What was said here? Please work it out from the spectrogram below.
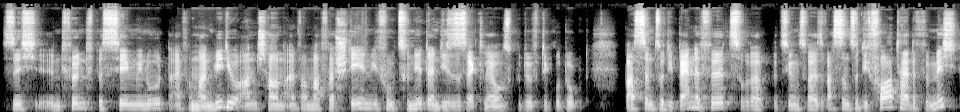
sich in fünf bis zehn Minuten einfach mal ein Video anschauen, einfach mal verstehen, wie funktioniert denn dieses erklärungsbedürftige Produkt? Was sind so die Benefits oder beziehungsweise was sind so die Vorteile für mich,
